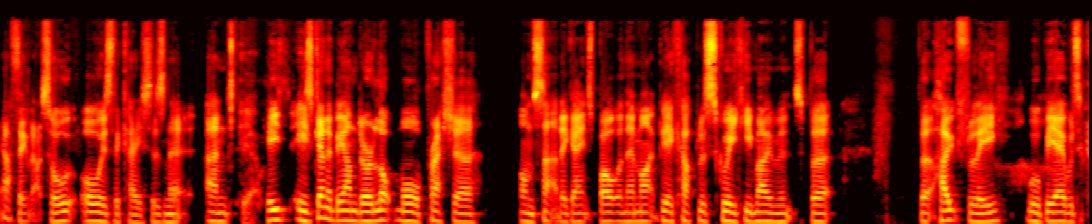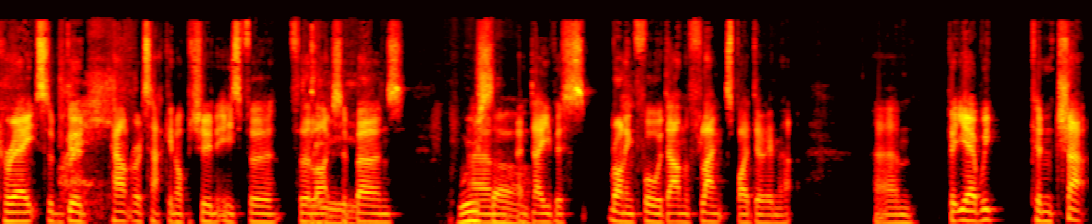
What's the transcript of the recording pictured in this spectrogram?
I think that's all, always the case, isn't it? And Yeah. he, he's going to be under a lot more pressure on Saturday against Bolton. There might be a couple of squeaky moments, but but hopefully we'll be able to create some good counter-attacking opportunities for, for the likes of Burns um, and Davis running forward down the flanks by doing that. Um, but yeah, we can chat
